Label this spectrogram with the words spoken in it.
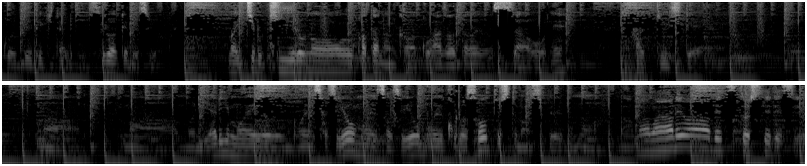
こう出てきたりするわけですよ。まあ、一部黄色の方なんかはこうあざたさをね発揮してやり燃えよ燃えさせよう燃えさせよう燃え殺そうとしてますけれどもまあまああれは別としてですよ。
